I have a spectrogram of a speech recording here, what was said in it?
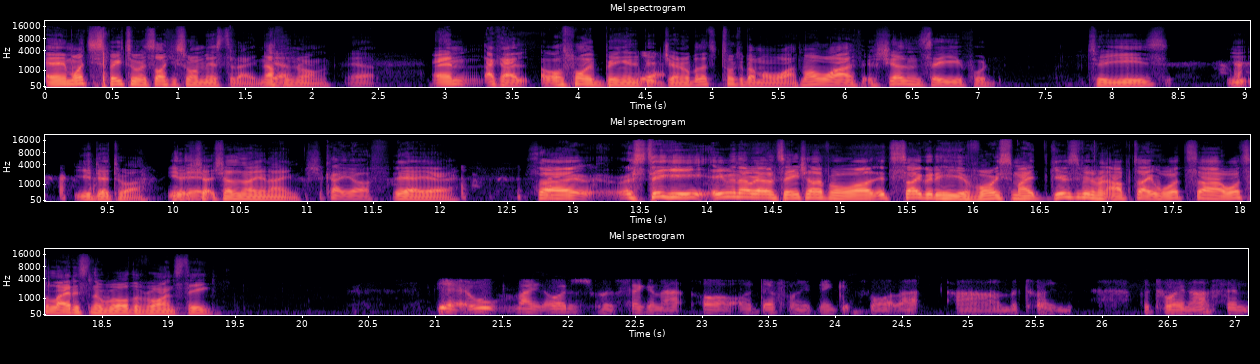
and then once you speak to him, it's like you saw him yesterday. Nothing wrong. Yeah. And okay, I was probably being a bit Yeah. general, but let's talk about my wife. My wife, if she doesn't see you for two years, you, you're dead to her. You're Yeah, she, dead. she doesn't know your name. Should cut you off. Yeah, yeah. So, Stiggy, even though we haven't seen each other for a while, it's so good to hear your voice, mate. Give us a bit of an update. What's uh, what's the latest in the world of Ryan Stig? Yeah, well, mate, I just want to second that. I, I definitely think it's like that um, between between us. And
